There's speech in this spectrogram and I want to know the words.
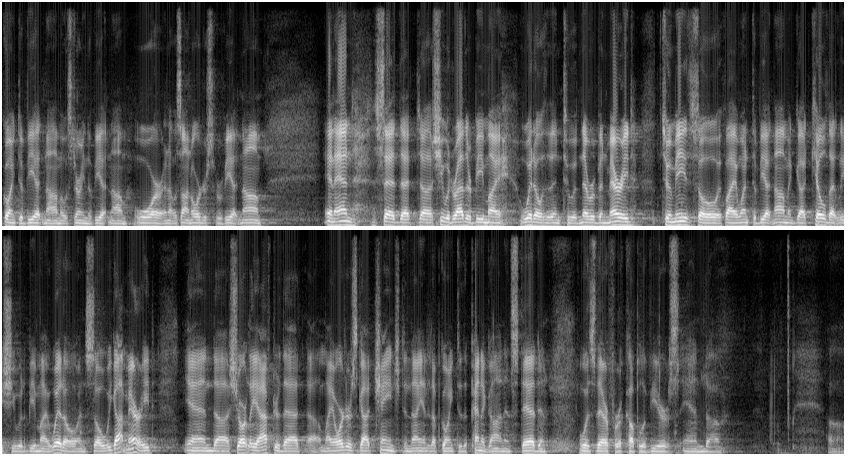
going to Vietnam. It was during the Vietnam War, and I was on orders for Vietnam. And Ann said that uh, she would rather be my widow than to have never been married to me. So if I went to Vietnam and got killed, at least she would be my widow. And so we got married. And uh, shortly after that, uh, my orders got changed, and I ended up going to the Pentagon instead and was there for a couple of years. And uh, uh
